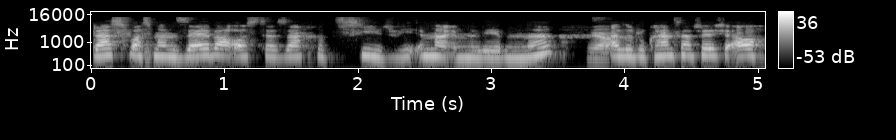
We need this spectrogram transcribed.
das, was man selber aus der Sache zieht, wie immer im Leben, ne? Also Ja, du kannst natürlich auch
